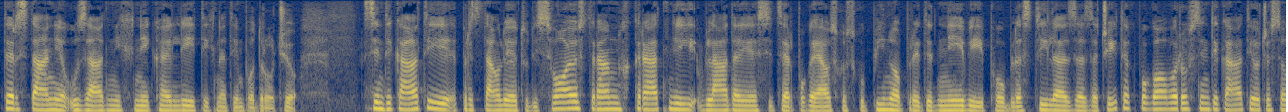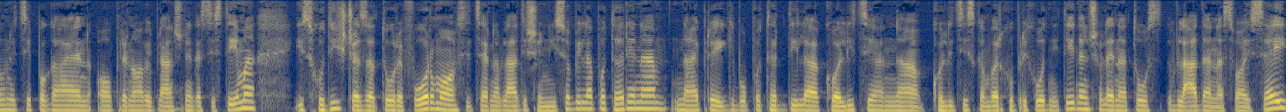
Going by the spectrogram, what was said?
ter stanje v zadnjih nekaj letih na tem področju. Sindikati predstavljajo tudi svojo stran, hkratni vlada je sicer pogajalsko skupino pred dnevi pooblastila za začetek pogovorov s sindikati o časovnici pogajanj o prenovi plačnega sistema. Izhodišča za to reformo sicer na vladi še niso bila potrjena, najprej jih bo potrdila koalicija na koalicijskem vrhu prihodnji teden, šele na to vlada na svoj sej.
